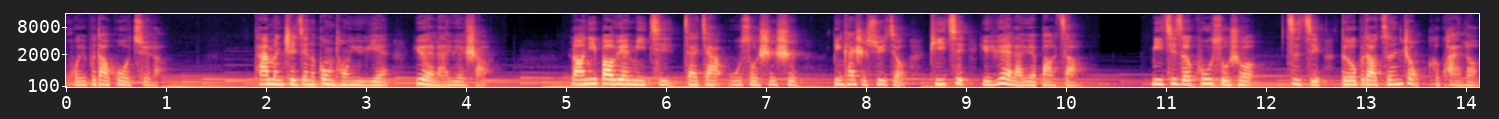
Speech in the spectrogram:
回不到过去了。 他们之间的共同语言越来越少。劳尼抱怨米奇在家无所事事，并开始酗酒，脾气也越来越暴躁。米奇则哭诉说自己得不到尊重和快乐，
